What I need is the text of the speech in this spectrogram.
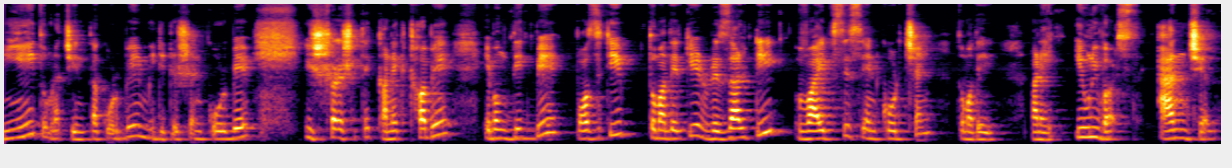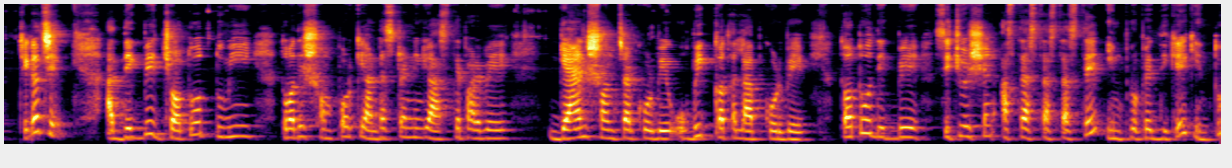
নিয়েই তোমরা চিন্তা করবে মেডিটেশন করবে, ঈশ্বরের সাথে কানেক্ট হবে এবং দেখবে পজিটিভ তোমাদেরকে রেজাল্টই ভাইবসে সেন্ড করছেন তোমাদের মানে ইউনিভার্স অ্যাঞ্জেল ঠিক আছে? আর দেখবে যত তুমি তোমাদের সম্পর্কে আন্ডারস্ট্যান্ডিংয়ে আসতে পারবে, জ্ঞান সঞ্চার করবে, অভিজ্ঞতা লাভ করবে, তত দেখবে সিচুয়েশন আস্তে আস্তে আস্তে আস্তে ইমপ্রুভের দিকে কিন্তু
